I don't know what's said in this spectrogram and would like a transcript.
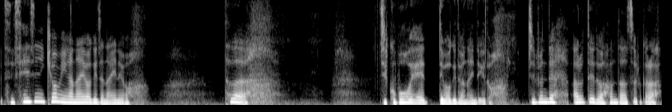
別に政治に興味がないわけじゃないのよ。ただ自己防衛ってわけではないんだけど自分である程度は判断するから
